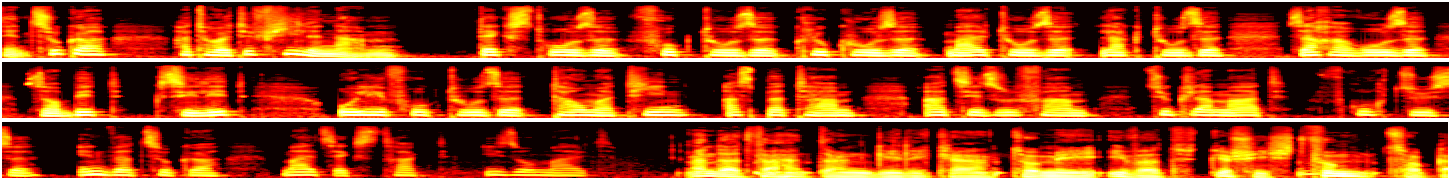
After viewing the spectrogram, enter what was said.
Denn Zucker hat heute viele Namen. Dextrose, Fructose, Glucose, Maltose, Laktose, Saccharose, Sorbit, Xylit, Olifructose, Taumatin, Aspartam, Acesulfam, Zyklamat, Fruchtsüße, Inverzucker, Malzextrakt, Isomalt. An dat verhat Angelika Tommy iwwer Geschicht vum Zocker.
